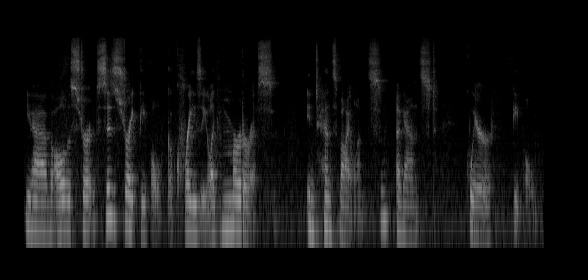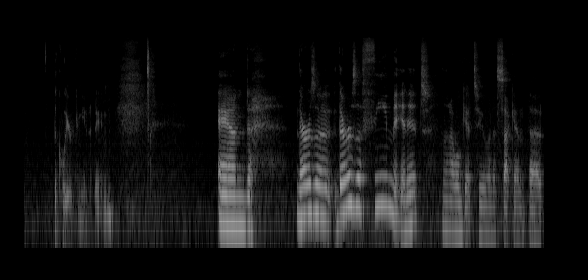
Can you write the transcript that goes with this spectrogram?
You have all the stri- cis straight people go crazy, like murderous, intense violence against queer people, the queer community. And there is a there is a theme in it that I will get to in a second that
